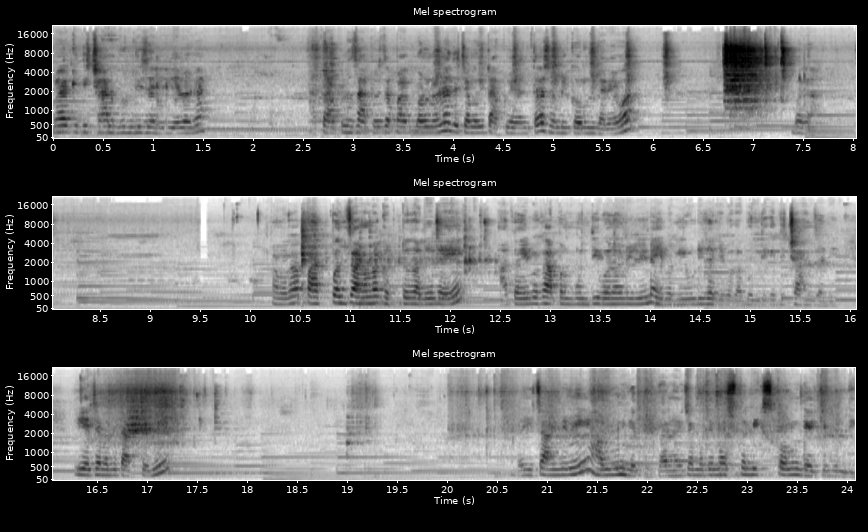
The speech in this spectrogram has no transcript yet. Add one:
बघा किती छान बुंदी झालेली आहे बघा. आता आपण साखरेचा पाक बनवला ना त्याच्यामध्ये टाकल्यानंतर सगळी करून झाल्यावर हो. बघा. हा बघा पाक पण चांगला घट्ट झालेला आहे. आता हे बघा आपण बुंदी बनवलेली नाही बघा एवढी झाली बघा बुंदी किती छान झाली. याच्यामध्ये टाकते मी. आता ही चांगली मी हलवून घेते कारण ह्याच्यामध्ये मस्त मिक्स करून घ्यायची बुंदी.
